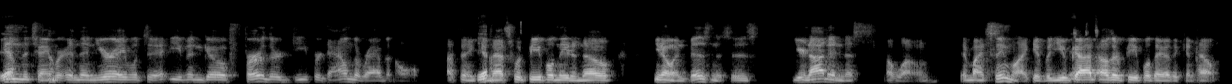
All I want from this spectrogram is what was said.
yeah. in the chamber and then you're able to even go further deeper down the rabbit hole i think yeah. and that's what people need to know you know in businesses you're not in this alone it might seem like it but you've got other people there that can help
